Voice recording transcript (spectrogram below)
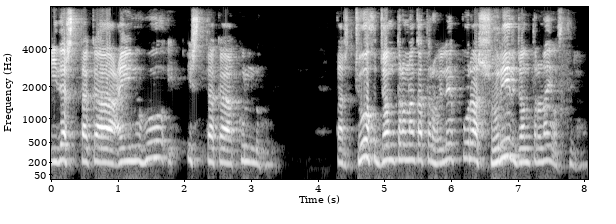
ইদাস্তাকা আইনুহু ইস্তাকা কুল্লুহু। তার চোখ যন্ত্রণা কাতর হইলে পুরা শরীর যন্ত্রণায় অস্থির হয়।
